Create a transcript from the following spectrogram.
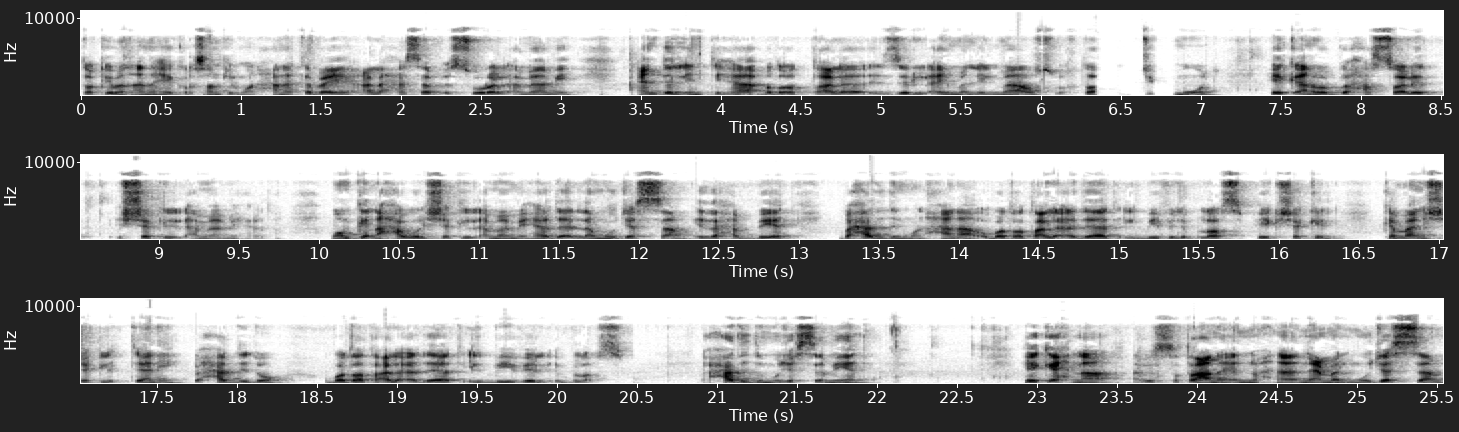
تقريبا أنا هيك رسمت المنحنى تبعي على حسب الصورة الأمامي. عند الانتهاء بضغط على الزر الأيمن للماوس واختار mode هيك أنا ببقى حصلت الشكل الأمامي هذا. ممكن أحول الشكل الأمامي هذا لمجسم إذا حبيت بحدد المنحنى وبضغط على أداة ال bevel plus بهيك شكل. كمان الشكل الثاني بحدده وبضغط على أداة ال bevel plus أحدد المجسمين. هيك إحنا استطعنا إنه إحنا نعمل مجسم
